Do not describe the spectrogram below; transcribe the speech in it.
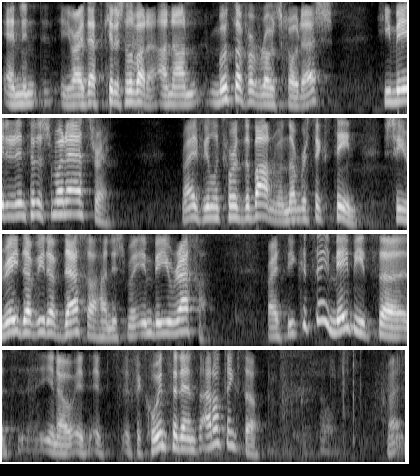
And in, right, that's Kiddush Levana. And on Musaf of Rosh Chodesh, he made it into the Shemona Esrei. Right? If you look towards the bottom of number 16. Shirei David Avdecha Hanishma'im Be'irecha. Right? So you could say maybe it's a, it's, you know, it, it's, it's a coincidence. I don't think so. Right?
